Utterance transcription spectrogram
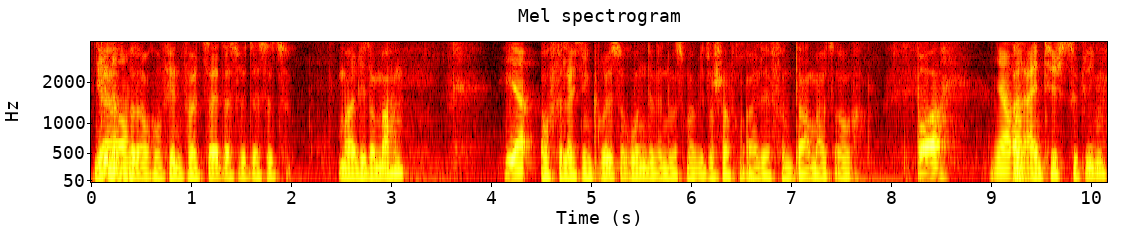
Ja, genau. es wird auch auf jeden Fall Zeit, dass wir das jetzt mal wieder machen. Ja. Auch vielleicht in größerer Runde, wenn wir es mal wieder schaffen, alle von damals auch. Boah, ja, Mann. An einen Tisch zu kriegen.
